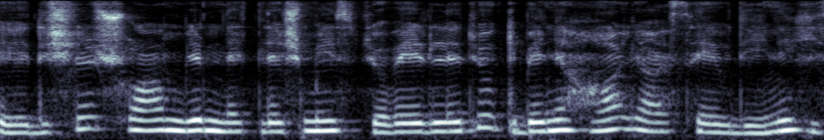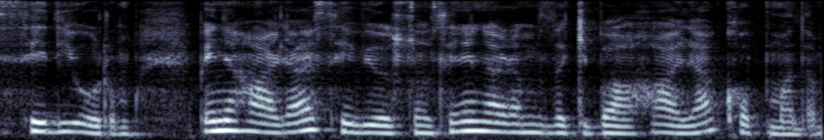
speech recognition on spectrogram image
e, dişil şu an bir netleşme istiyor ve Eril'e diyor ki beni hala sevdiğini hissediyorum. Beni hala seviyorsun. Senin aramızdaki bağ hala kopmadı.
